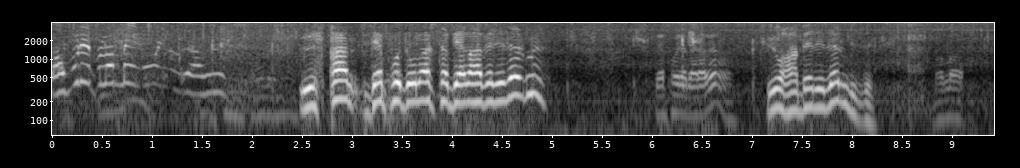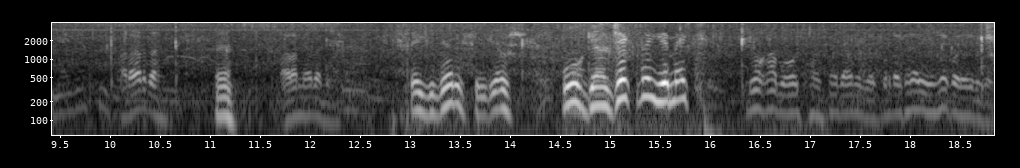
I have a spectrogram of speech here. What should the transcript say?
Ya bu ne bulanmayın ne oluyor ya? Özkan depo dolarsa bana haber eder mi? Depoyla beraber mi? Yok haber eder mi bizi? Arar da. He. Aramaya da bilir. Ben giderim şimdi. Ya. O gelecek mi yemek? Yok abi o çalışmaya devam edecek. Buradakiler yiyecek oraya gidecek.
